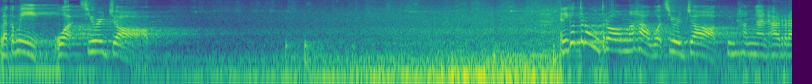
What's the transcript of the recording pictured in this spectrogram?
แล้วก็มี what's your job อันนี้ก็ตรงๆอะค่ะ what's your job คุณทำงานอะไร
